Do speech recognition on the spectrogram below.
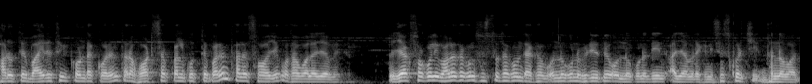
ভারতের বাইরে থেকে কন্ট্যাক্ট করেন, তারা হোয়াটসঅ্যাপ কল করতে পারেন, তাহলে সহজে কথা বলা যাবে। তো যাক, সকলেই ভালো থাকুন, সুস্থ থাকুন দেখাবো অন্য কোনো ভিডিওতে অন্য কোনো দিন। আজ আমরা এখানে শেষ করছি। ধন্যবাদ।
